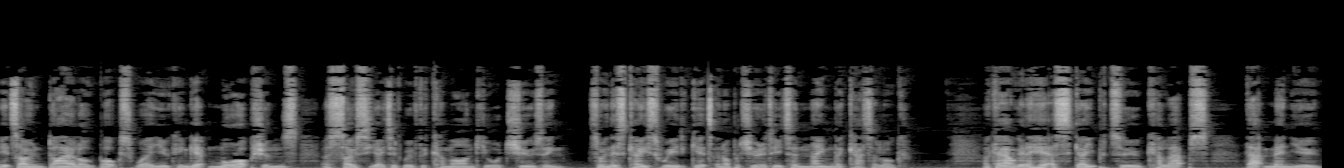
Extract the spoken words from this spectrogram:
its own dialog box where you can get more options associated with the command you're choosing. So in this case, we'd get an opportunity to name the catalogue. Okay, I'm going to hit escape to collapse that menu.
